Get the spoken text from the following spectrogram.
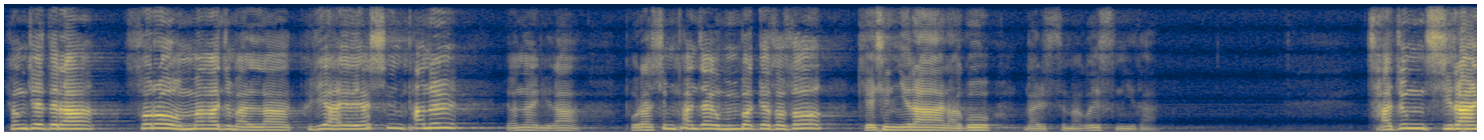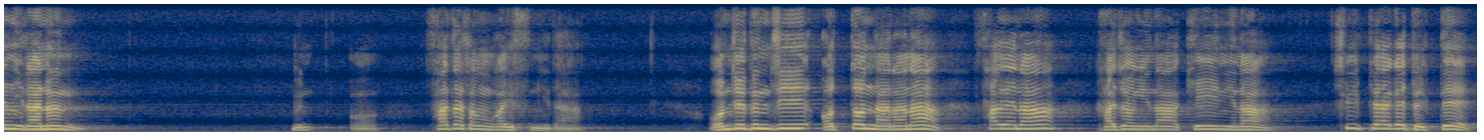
형제들아 서로 원망하지 말라 그리하여야 심판을 연하리라 보라 심판자가 문 밖에 서서 계시니라라고 말씀하고 있습니다. 자중질환이라는 사자성어가 있습니다. 언제든지 어떤 나라나 사회나 가정이나 개인이나 실패하게 될 때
